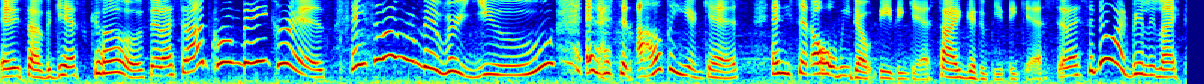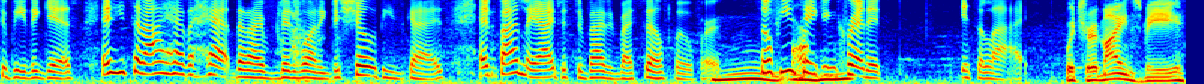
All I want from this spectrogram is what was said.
And he said, the guest ghost. And I said, I'm Crone Bakeress. And he said, I remember you. And I said, I'll be your guest. And he said, oh, we don't need a guest. I'm going to be the guest. And I said, no, I'd really like to be the guest. And he said, I have a hat that I've been wanting to show these guys. And finally, I just invited myself over. So if he's taking credit, it's a lie. Which reminds me,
